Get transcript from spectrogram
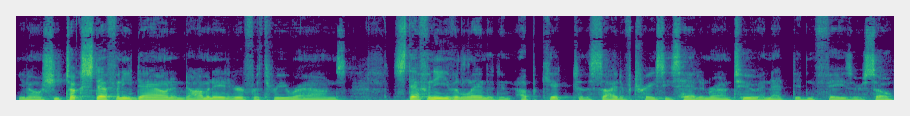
You know, she took Stephanie down and dominated her for three rounds. Stephanie even landed an up kick to the side of Tracy's head in round two, and that didn't phase her. So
